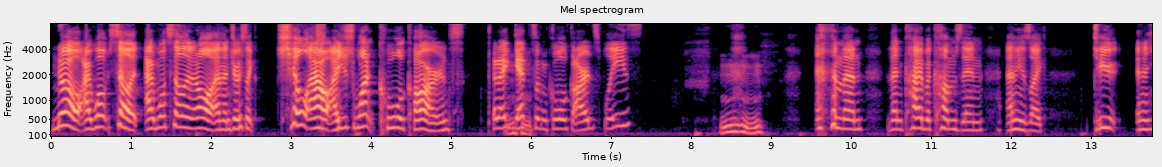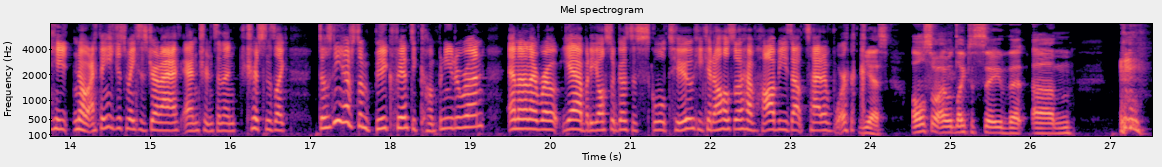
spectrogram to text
"No, I won't sell it. I won't sell it at all." And then Joey's like, "Chill out. I just want cool cards. Can I get some cool cards, please?" Mm-hmm. And then then Kaiba comes in and he's like, "Do you?" And he no, I think he just makes his dramatic entrance. And then Tristan's like, "Doesn't he have some big fancy company to run?" And then I wrote, "Yeah, but he also goes to school too. He could also have hobbies outside of work." Yes. Also, I would like to say that um,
